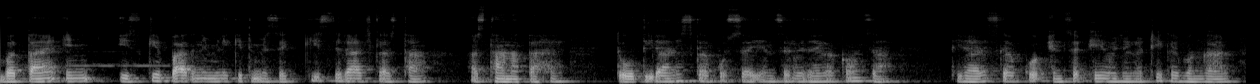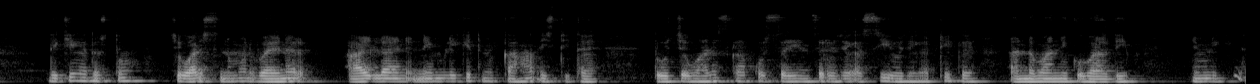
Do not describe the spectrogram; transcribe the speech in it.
बताएँ, इन, इसके बाद निम्नलिखित में से किस राज्य का स्था, स्थान आता है? तो तिरालीस का आपको सही आंसर हो जाएगा। कौन सा? तिरालीस का आपको आंसर ए हो जाएगा। ठीक है, बंगाल। देखिएगा दोस्तों, चौवालीस नंबर वैनर आइलैंड निम्नलिखित में कहाँ स्थित है? तो चौवालीस का आपको सही आंसर हो जाएगा, सी हो जाएगा। ठीक है अंडमान, निकोबार द्वीप। निम्नलिखित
